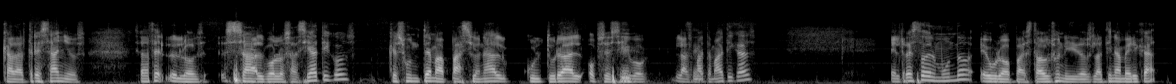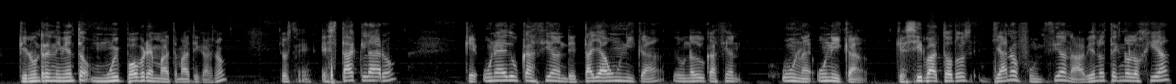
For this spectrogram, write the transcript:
cada tres años se hace, los, salvo los asiáticos, que es un tema pasional, cultural, obsesivo, las matemáticas, el resto del mundo, Europa, Estados Unidos, Latinoamérica, tiene un rendimiento muy pobre en matemáticas, ¿no? Entonces, está claro que una educación de talla única, una educación una, única que sirva a todos ya no funciona. Habiendo tecnología,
